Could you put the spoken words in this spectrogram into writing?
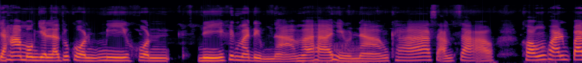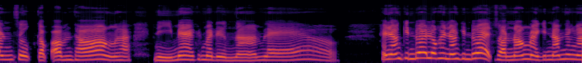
จะห้าโมงเย็นแล้วทุกคนมีคนหนีขึ้นมาดื่มน้ำนะคะหิวน้ำค่ะสามสาว ของขวัญปันสุขกับออมทองนะคะหนีแม่ขึ้นมาดื่มน้ำแล้ว ให้น้องกินด้วยลูกให้น้องกินด้วย สอนน้องหน่อยกินน้ำยังไง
